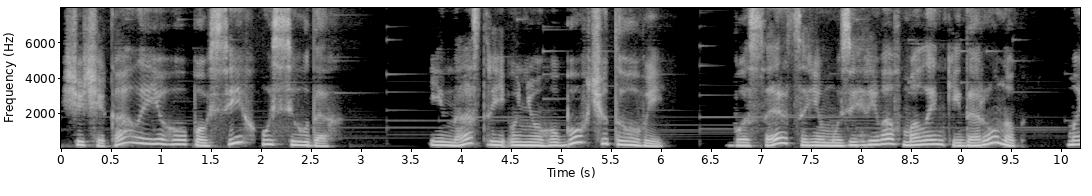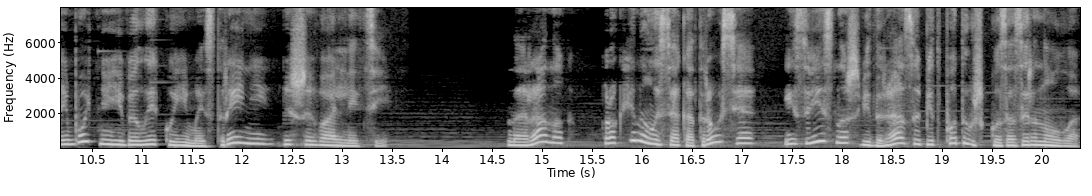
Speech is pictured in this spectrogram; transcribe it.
що чекали його по всіх усюдах. І настрій у нього був чудовий, бо серце йому зігрівав маленький дарунок майбутньої великої майстрині вишивальниці. На ранок прокинулася Катруся і, звісно ж, відразу під подушку зазирнула.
